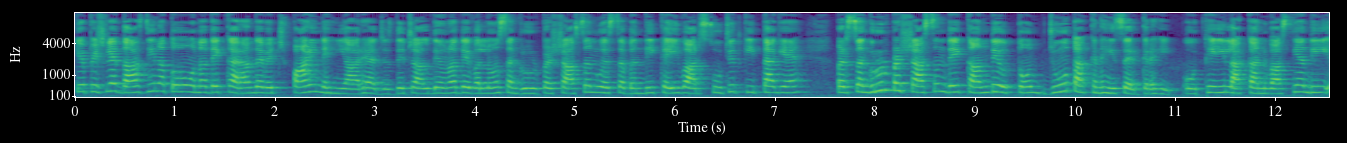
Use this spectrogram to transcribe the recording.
ਕਿ ਪਿਛਲੇ 10 ਦਿਨਾਂ ਤੋਂ ਉਹਨਾਂ ਦੇ ਘਰਾਂ ਦੇ ਵਿੱਚ ਪਾਣੀ ਨਹੀਂ ਆ ਰਿਹਾ, ਜਿਸ ਦੇ ਚੱਲਦੇ ਉਹਨਾਂ ਦੇ ਵੱਲੋਂ ਸੰਗਰੂਰ ਪ੍ਰਸ਼ਾਸਨ ਨੂੰ ਇਸ ਸੰਬੰਧੀ ਕਈ ਵਾਰ ਸੂਚਿਤ ਕੀਤਾ ਗਿਆ ਹੈ। ਪਰ ਸੰਗਰੂਰ ਪ੍ਰਸ਼ਾਸਨ ਦੇ ਕੰਨ ਦੇ ਉੱਤੋਂ ਜੂੰ ਤੱਕ ਨਹੀਂ ਸਰਕ ਰਹੀ। ਉੱਥੇ ਹੀ ਇਲਾਕਾ ਨਿਵਾਸੀਆਂ ਦੀ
